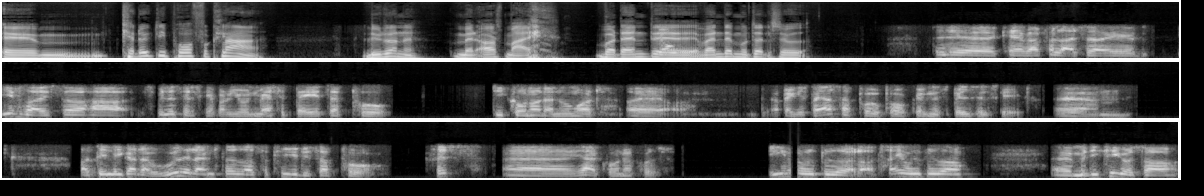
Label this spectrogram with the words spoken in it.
Øh, kan du ikke lige prøve at forklare lytterne, men også mig, hvordan, det, hvordan den model ser ud? Det øh, kan jeg i hvert fald. Altså, øh, i og for sig så har spillerselskaberne jo en masse data på de kunder, der nu måtte øh, registrere sig på på pågældende spilselskab. Øhm, og det ligger derude et eller andet sted, og så kigger de så på Chris. Øh, jeg er kunde hos en udbyder eller tre udbydere. Øh, men de kigger så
